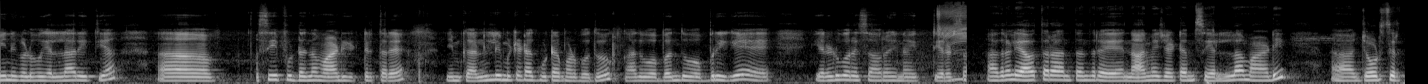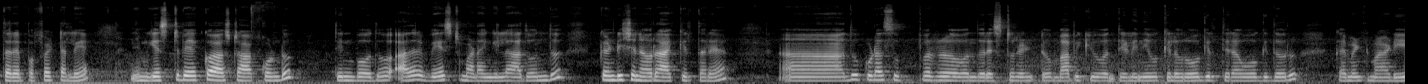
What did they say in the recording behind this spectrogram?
ಮೀನುಗಳು, ಎಲ್ಲ ರೀತಿಯ ಸೀ ಫುಡ್ಡನ್ನು ಮಾಡಿ ಇಟ್ಟಿರ್ತಾರೆ. ನಿಮ್ಗೆ ಅನ್ಲಿಮಿಟೆಡಾಗಿ ಊಟ ಮಾಡ್ಬೋದು. ಅದು ಬಂದು ಒಬ್ಬರಿಗೆ ಎರಡೂವರೆ ಸಾವಿರ ಏನೋ ಇತ್ತು, ಎರಡು ಸಾವಿರ. ಅದರಲ್ಲಿ ಯಾವ ಥರ ಅಂತಂದರೆ ನಾನ್ ವೆಜ್ ಐಟಮ್ಸ್ ಎಲ್ಲ ಮಾಡಿ ಜೋಡಿಸಿರ್ತಾರೆ ಪರ್ಫೆಕ್ಟಲ್ಲಿ ನಿಮ್ಗೆ ಎಷ್ಟು ಬೇಕೋ ಅಷ್ಟು ಹಾಕ್ಕೊಂಡು ತಿನ್ಬೋದು, ಆದರೆ ವೇಸ್ಟ್ ಮಾಡೋಂಗಿಲ್ಲ. ಅದೊಂದು ಕಂಡೀಷನ್ ಅವರು ಹಾಕಿರ್ತಾರೆ. ಅದು ಕೂಡ ಸೂಪರ್ ಒಂದು ರೆಸ್ಟೋರೆಂಟು ಬಾಬಿಕ್ಯೂ ಅಂತೇಳಿ ನೀವು ಕೆಲವರು ಹೋಗಿರ್ತೀರ, ಹೋಗಿದ್ದವರು ಕಮೆಂಟ್ ಮಾಡಿ.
